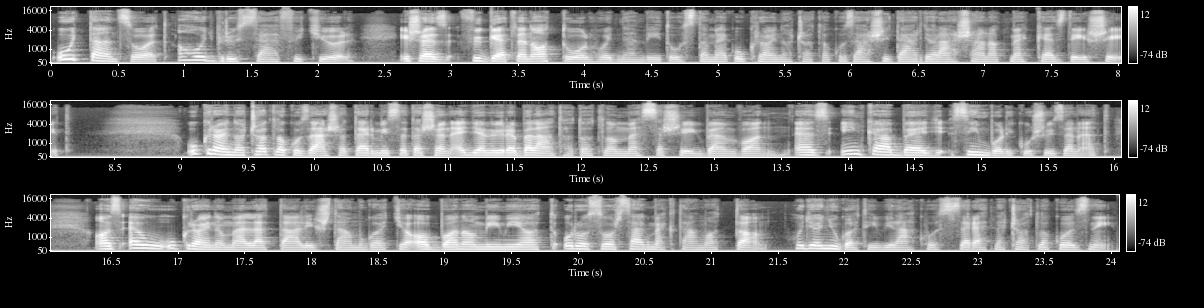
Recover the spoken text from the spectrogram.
Úgy táncolt, ahogy Brüsszel fütyül, és ez független attól, hogy nem vétózta meg Ukrajna csatlakozási tárgyalásának megkezdését. Ukrajna csatlakozása természetesen egyelőre beláthatatlan messzeségben van. Ez inkább egy szimbolikus üzenet. Az EU Ukrajna mellett áll és támogatja abban, ami miatt Oroszország megtámadta, hogy a nyugati világhoz szeretne csatlakozni.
